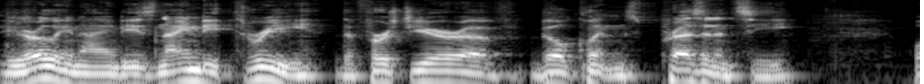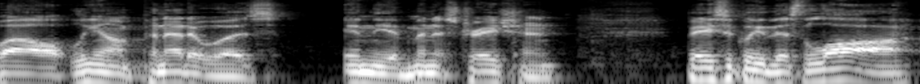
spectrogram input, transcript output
the early 90s, 93, the first year of Bill Clinton's presidency, while Leon Panetta was in the administration. Basically, this law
